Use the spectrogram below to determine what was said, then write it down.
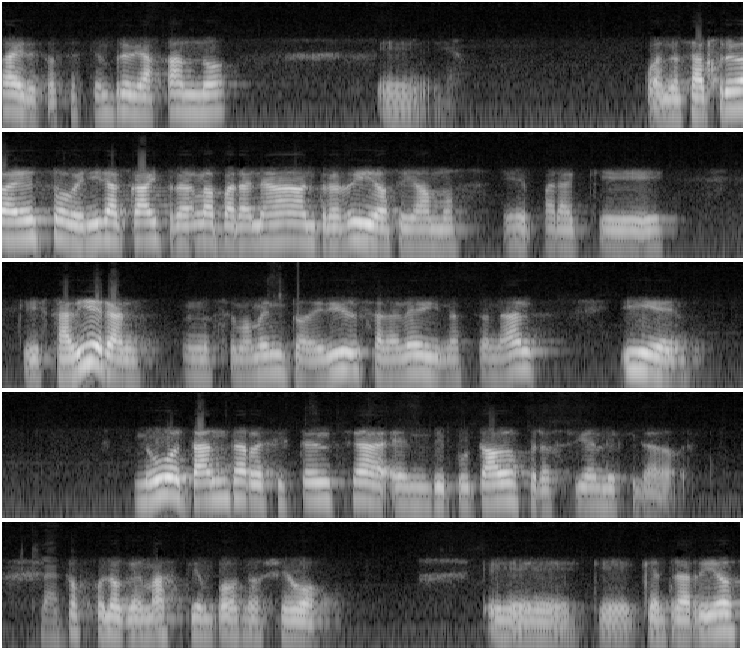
Aires, o sea, siempre viajando. Eh, cuando se aprueba eso, venir acá y traerla para nada Entre Ríos, digamos, eh, para que, que salieran en ese momento adherirse a la ley nacional y eh, no hubo tanta resistencia en diputados, pero sí en legisladores. Eso fue lo que más tiempo nos llevó. Eh, que, Entre Ríos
